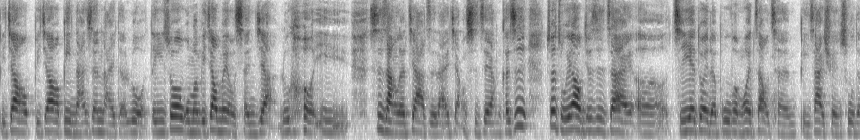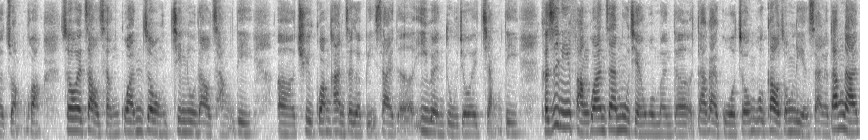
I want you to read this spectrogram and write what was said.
比较比较比男生来的弱，等于说我们比较没有身价。如果以市场的价值来讲是这样，可是最主要就是在呃职业队的部分会造成比赛悬殊的状况，所以会造成观众进入到场地呃去观看这个比赛的意愿度就会降低。可是你反观在目前我们的大概国中或高中联赛了，当然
